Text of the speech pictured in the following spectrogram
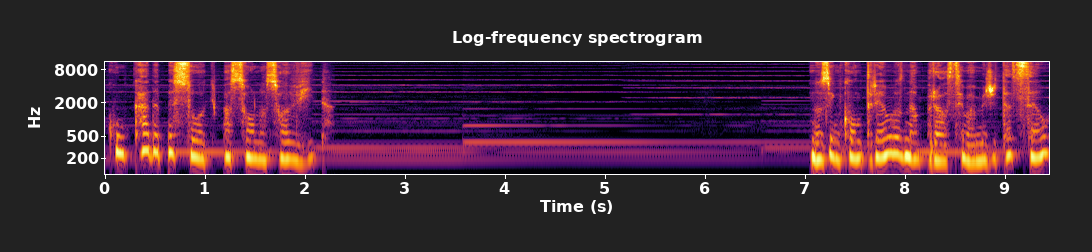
com cada pessoa que passou na sua vida. Nos encontramos na próxima meditação.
